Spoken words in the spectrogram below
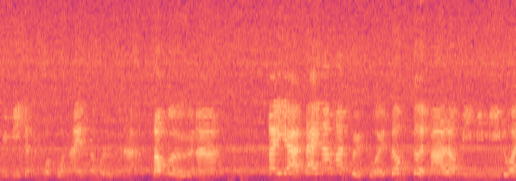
มิมิจะเป็นคนพูดให้เสมอนะเสมอนะใครอยากได้หน้าม้าสวยๆเริ่มเกิดมาแล้วมีมิมิด้วย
